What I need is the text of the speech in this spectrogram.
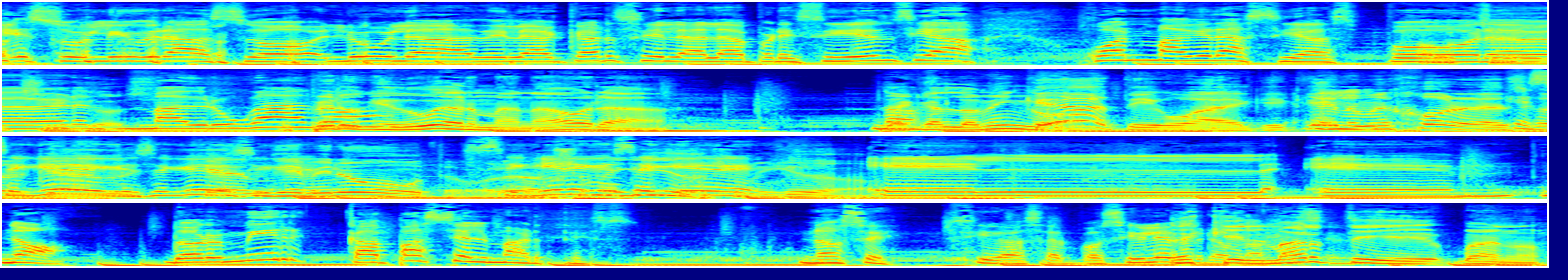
Es un librazo, Lula de la cárcel a la presidencia. Juanma, gracias A por ustedes, haber chicos. madrugado. Espero que duerman ahora. De No. acá al domingo. Quédate igual, que quede El- lo mejor. Que se quede, quedan- que se quede. si 10 quiere. minutos. Si quiere que se quedo, yo me quede. quedo. El. eh, no, dormir capaz el martes. No sé si va a ser posible. Es pero que el martes, bueno,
